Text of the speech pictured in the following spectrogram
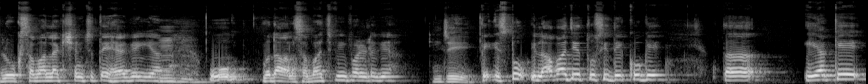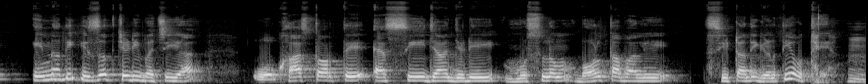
ਲੋਕ ਸਭਾ ਇਲੈਕਸ਼ਨ 'ਚ ਤੇ ਹੈਗਾ ਹੀ ਆ। ਉਹ ਵਿਧਾਨ ਸਭਾ 'ਚ ਵੀ ਪਲਟ ਗਿਆ। ਜੀ। ਤੇ ਇਸ ਤੋਂ ਇਲਾਵਾ ਜੇ ਤੁਸੀਂ ਦੇਖੋਗੇ ਤਾਂ ਇਹ ਆ ਕਿ ਇਹਨਾਂ ਦੀ ਇੱਜ਼ਤ ਜਿਹੜੀ ਬਚੀ ਆ ਉਹ ਖਾਸ ਤੌਰ ਤੇ ਐਸਸੀ ਜਾਂ ਜਿਹੜੀ ਮੁਸਲਮ ਬਹੁਲਤਾ ਵਾਲੀ ਸੀਟਾਂ ਦੀ ਗਿਣਤੀ ਹੈ ਉੱਥੇ। ਹੂੰ।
